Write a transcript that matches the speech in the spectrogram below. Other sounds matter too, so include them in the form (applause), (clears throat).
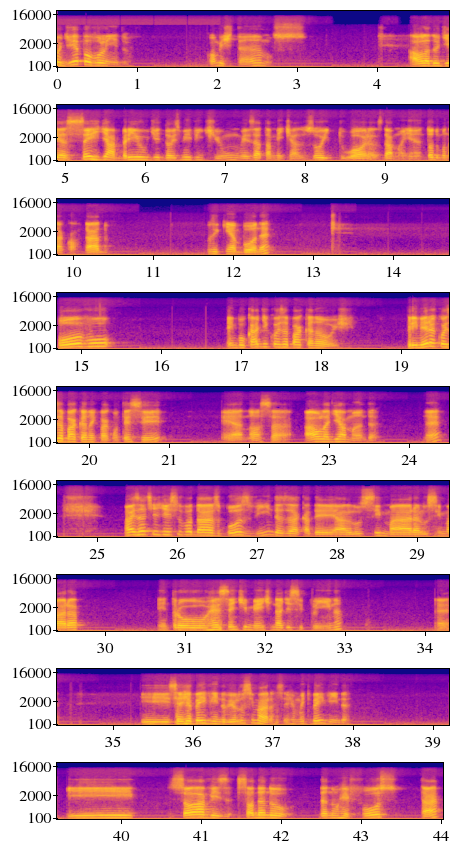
Bom dia, povo lindo. Como estamos? Aula do dia 6 de abril de 2021, exatamente às 8 horas da manhã. Todo mundo acordado. Musiquinha boa, né? Povo, tem um bocado de coisa bacana hoje. Primeira coisa bacana que vai acontecer é a nossa aula de Amanda, né? Mas antes disso, vou dar as boas-vindas à cadeia, a Lucimara. Lucimara entrou recentemente na disciplina, né? E seja bem-vindo, viu, Lucimara? Seja muito bem-vinda. E só avisa, só dando, dando um reforço, tá?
